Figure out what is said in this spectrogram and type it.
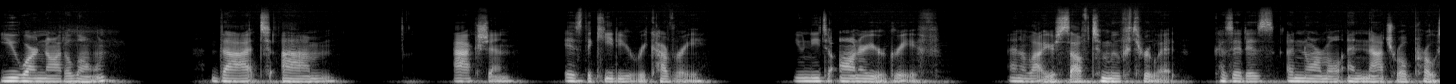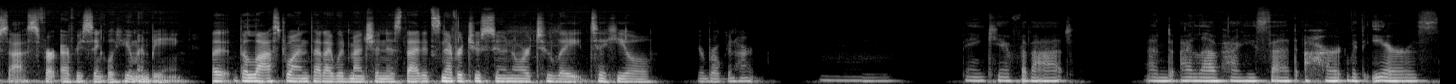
you are not alone, that um, action is the key to your recovery. You need to honor your grief and allow yourself to move through it because it is a normal and natural process for every single human being. Uh, the last one that I would mention is that it's never too soon or too late to heal your broken heart. Mm, thank you for that. And I love how you said a heart with ears.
